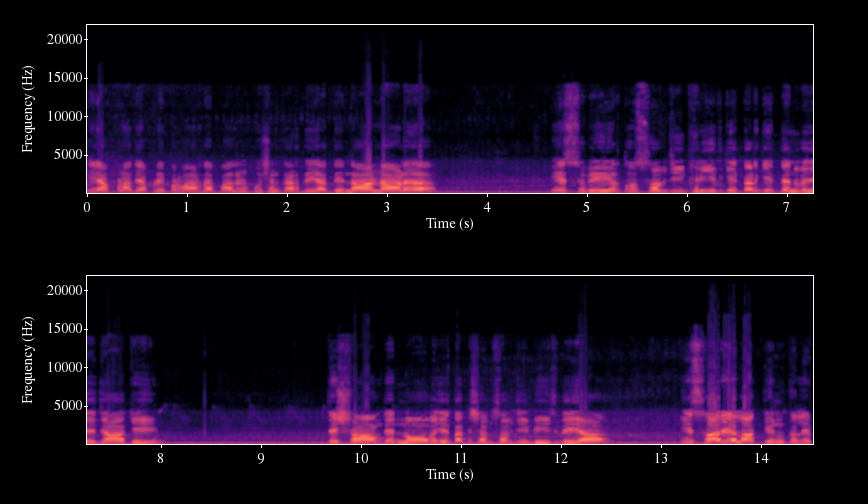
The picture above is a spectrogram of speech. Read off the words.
ਕੇ ਆਪਣਾ ਤੇ ਆਪਣੇ ਪਰਿਵਾਰ ਦਾ ਪਾਲਣ ਪੋਸ਼ਣ ਕਰਦੇ ਆ ਤੇ ਨਾਲ ਨਾਲ ਇਹ ਸਵੇਰ ਤੋਂ ਸਬਜ਼ੀ ਖਰੀਦ ਕੇ, ਤੜਕੇ 3 ਵਜੇ ਜਾ ਕੇ ਤੇ ਸ਼ਾਮ ਦੇ 9 ਵਜੇ ਤੱਕ ਸਬਜ਼ੀ ਵੇਚਦੇ ਆ। ਇਹ ਸਾਰੇ ਇਲਾਕੇ ਨੂੰ ਕੱਲੇ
